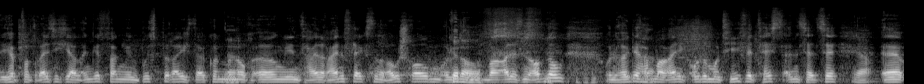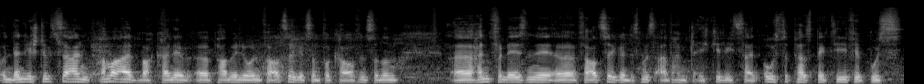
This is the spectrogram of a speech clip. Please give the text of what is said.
ich habe vor 30 Jahren angefangen im Busbereich, da konnte man noch irgendwie einen Teil reinflexen, rausschrauben und genau. war alles in Ordnung. Und heute ja. haben wir eigentlich automotive Testansätze ja. Äh, und dann die Stückzahlen haben wir halt noch keine äh, paar Millionen Fahrzeuge zum Verkaufen, sondern handverlesene Fahrzeuge und das muss einfach im Gleichgewicht sein, aus der Perspektive Bus.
